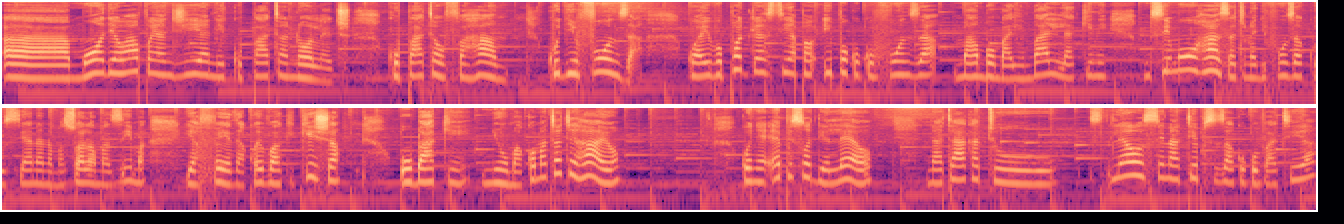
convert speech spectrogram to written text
Uh, mojawapo ya njia ni kupata knowledge, kupata ufahamu, kujifunza. Kwa hivyo podcast hapa ipo kukufunza mambo mbalimbali mbali, lakini msimu huu hasa tunajifunza kuhusiana na masuala mazima ya fedha. Kwa hivyo hakikisha ubaki nyuma. Kwa machache hayo, kwenye episode ya leo nataka tu, leo sina tips za kukupatia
